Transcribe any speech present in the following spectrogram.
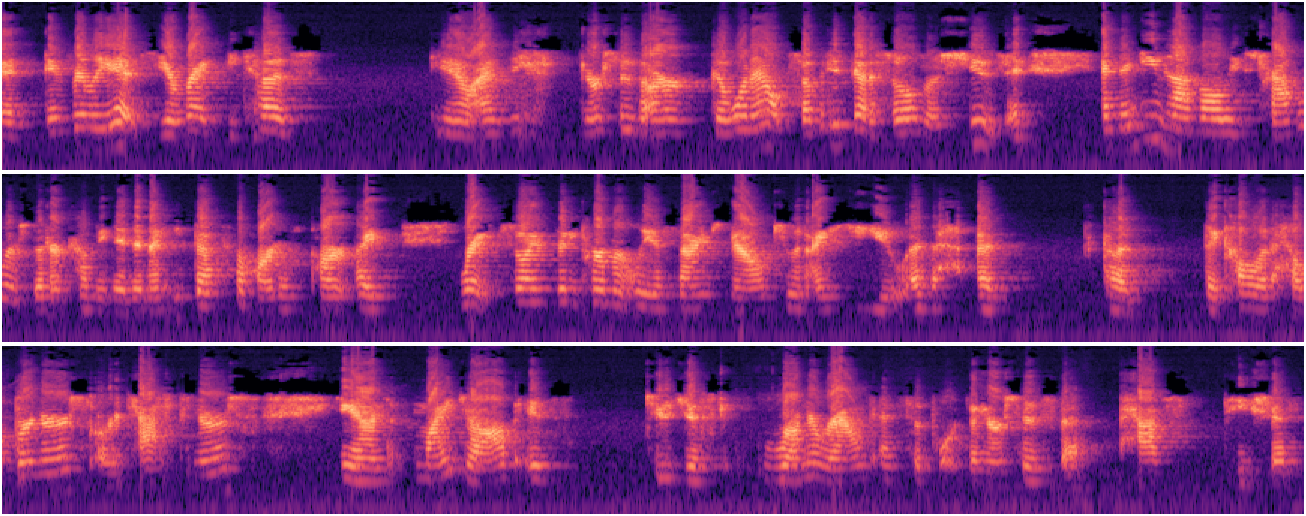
and it really is. You're right because you know as these nurses are going out, somebody's got to fill in those shoes, and and then you have all these travelers that are coming in, and I think that's the hardest part. I right. So I've been permanently assigned now to an ICU as a, a, a they call it a helper nurse or a task nurse, and my job is to just run around and support the nurses that have patients,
